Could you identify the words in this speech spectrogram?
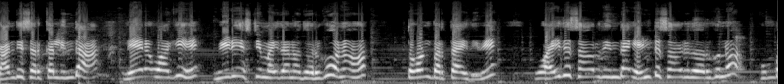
ಗಾಂಧಿ ಸರ್ಕಲ್ ಇಂದ ನೇರವಾಗಿ ವಿ ಡಿ ಎಸ್ ಟಿ ಮೈದಾನದವರೆಗೂ ತಗೊಂಡ್ ಬರ್ತಾ ಇದೀವಿ. ಐದು ಸಾವಿರದಿಂದ ಎಂಟು ಸಾವಿರದವರೆಗೂ ಕುಂಭ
